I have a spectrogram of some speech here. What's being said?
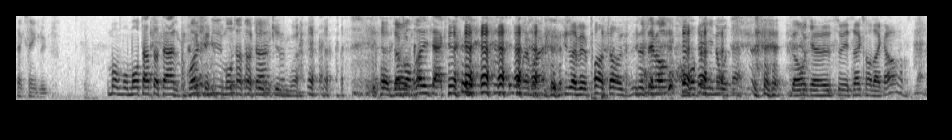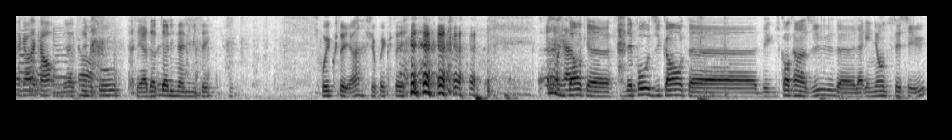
Taxe incluse. Mon, mon montant total. Moi, j'ai mis le montant total. Excuse-moi. Je Donc, comprends les taxes. Je l'avais pas entendu. C'est bon. On va payer nos taxes. Donc, euh, ceux et celles qui sont d'accord? D'accord. D'accord. Merci beaucoup. C'est adopté à l'unanimité. Il faut écouter, hein? Je sais pas écouter. Donc, euh, dépôt du compte, euh, des- du compte rendu de la réunion du CCU.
